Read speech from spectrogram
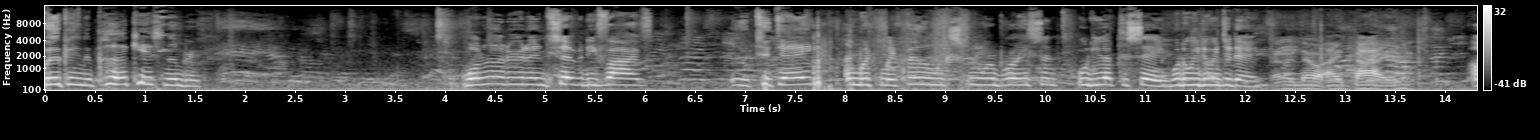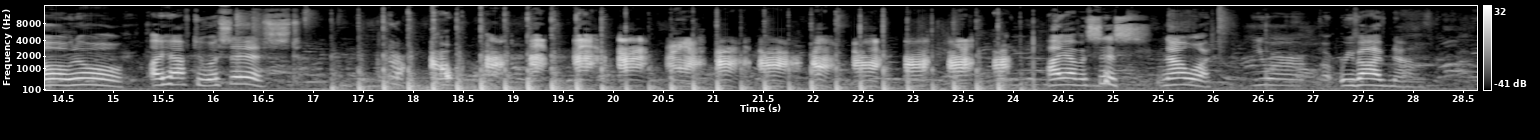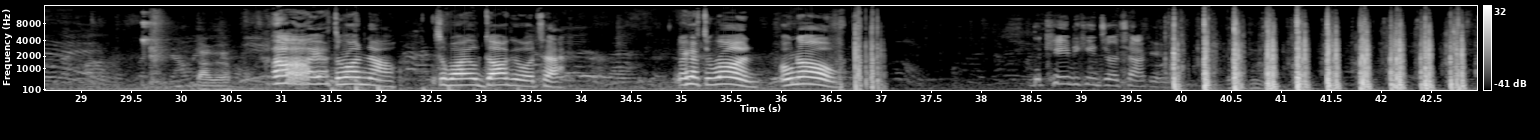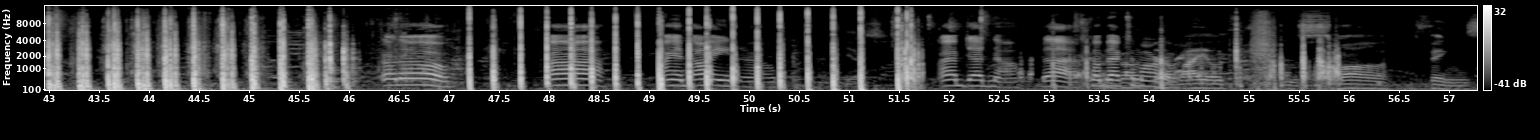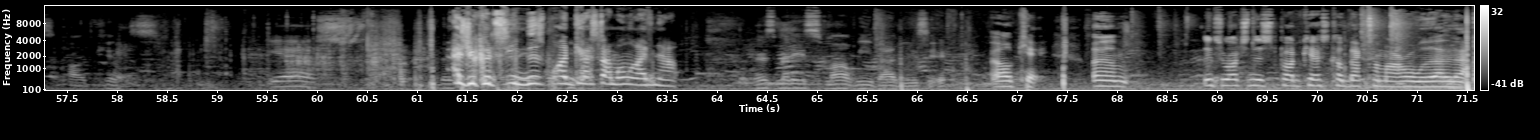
Welcome to podcast number 175. Uh, today, I'm with my fellow explorer, Bryson. What do you have to say? What are we doing today? Oh no, I died. Oh no, I have to assist. I have assist. Now what? You are revived now. Doggo. Ah, I have to run now. It's a wild doggo attack. I have to run. Oh no. The candy canes are attacking. Oh no. Ah, I am dying now. Yes. I am dead now. Blah. Come back About tomorrow. The wild, small things called kids. Yes. As you can see in this podcast, I'm alive now. there's many small wee babies here. Okay. Um, thanks for watching this podcast. Come back tomorrow. Blah, blah.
